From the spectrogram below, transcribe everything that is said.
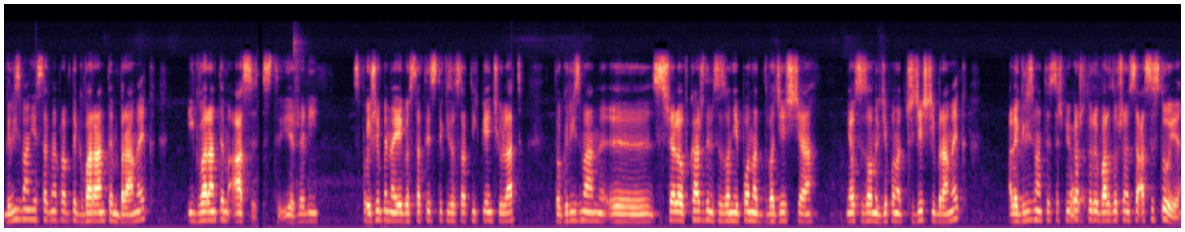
Griezmann jest tak naprawdę gwarantem bramek i gwarantem asyst. Jeżeli spojrzymy na jego statystyki z ostatnich pięciu lat, to Griezmann yy, strzelał w każdym sezonie ponad 20, miał sezony, gdzie ponad 30 bramek, ale Griezmann to jest też piłkarz, który bardzo często asystuje.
